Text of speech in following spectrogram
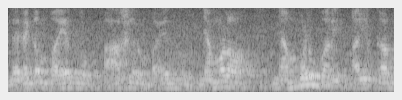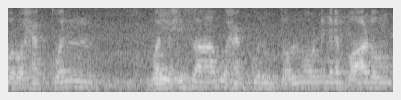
നരകം ഭയന്നു ആഹിറും ഭയന്നു. നമ്മളോ നമ്മളും പറയും അൽ ഖബറു ഹക്കുൻ വൽ ഹിസാബു ഹക്കുൻ തൊള്ളോട്ട് ഇങ്ങനെ പാടും.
